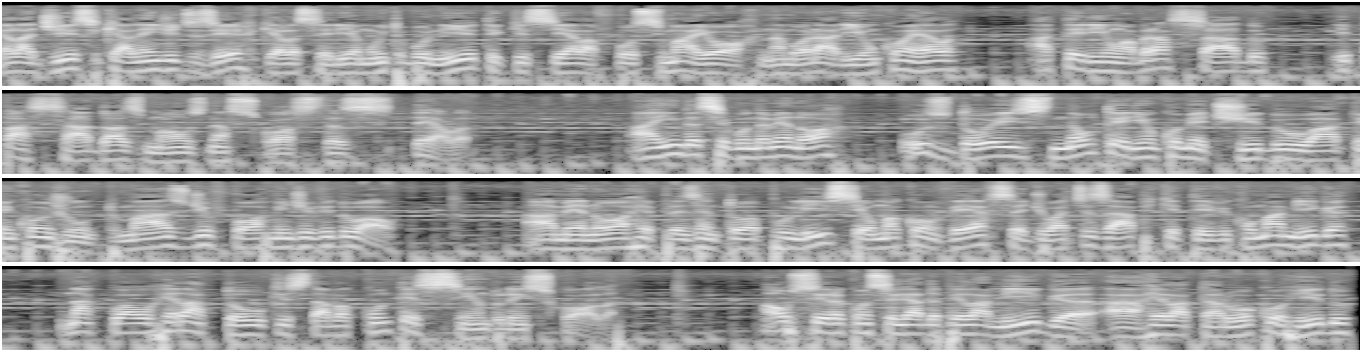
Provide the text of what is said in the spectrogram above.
Ela disse que, além de dizer que ela seria muito bonita e que, se ela fosse maior, namorariam com ela, a teriam abraçado e passado as mãos nas costas dela. Ainda segundo a menor, os dois não teriam cometido o ato em conjunto, mas de forma individual. A menor representou à polícia uma conversa de WhatsApp que teve com uma amiga, na qual relatou o que estava acontecendo na escola. Ao ser aconselhada pela amiga a relatar o ocorrido,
